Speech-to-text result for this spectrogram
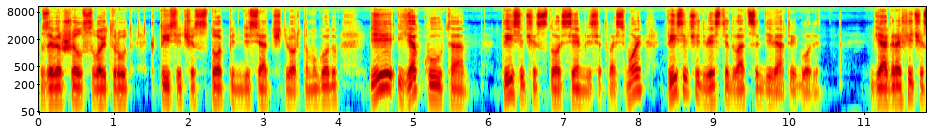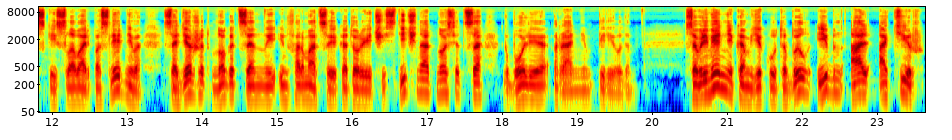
завершил свой труд к 1154 году, и Якута 1178-1229 годы. Географический словарь последнего содержит много ценной информации, которые частично относятся к более ранним периодам. Современником Якута был Ибн аль-Атир,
